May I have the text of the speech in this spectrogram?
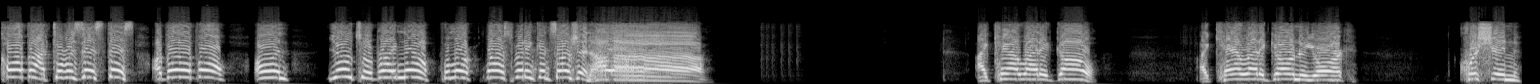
Callback to resist this available on YouTube right now for more last-minute consumption. Holla! I can't let it go. I can't let it go, New York. Christian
